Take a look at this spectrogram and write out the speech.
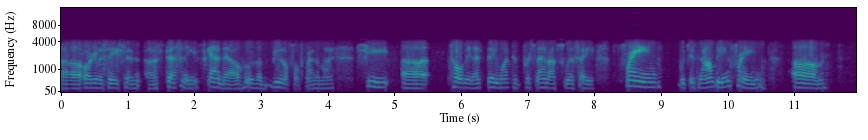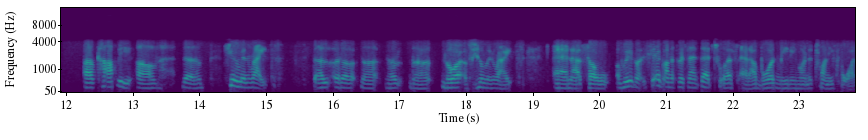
uh, organization, uh, Stephanie Scandal, who is a beautiful friend of mine, she uh, told me that they want to present us with a framed, which is now being framed, um, a copy of the human rights, the the the, the, the law of human rights. And uh, so we're going, they're going to present that to us at our board meeting on the 24th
